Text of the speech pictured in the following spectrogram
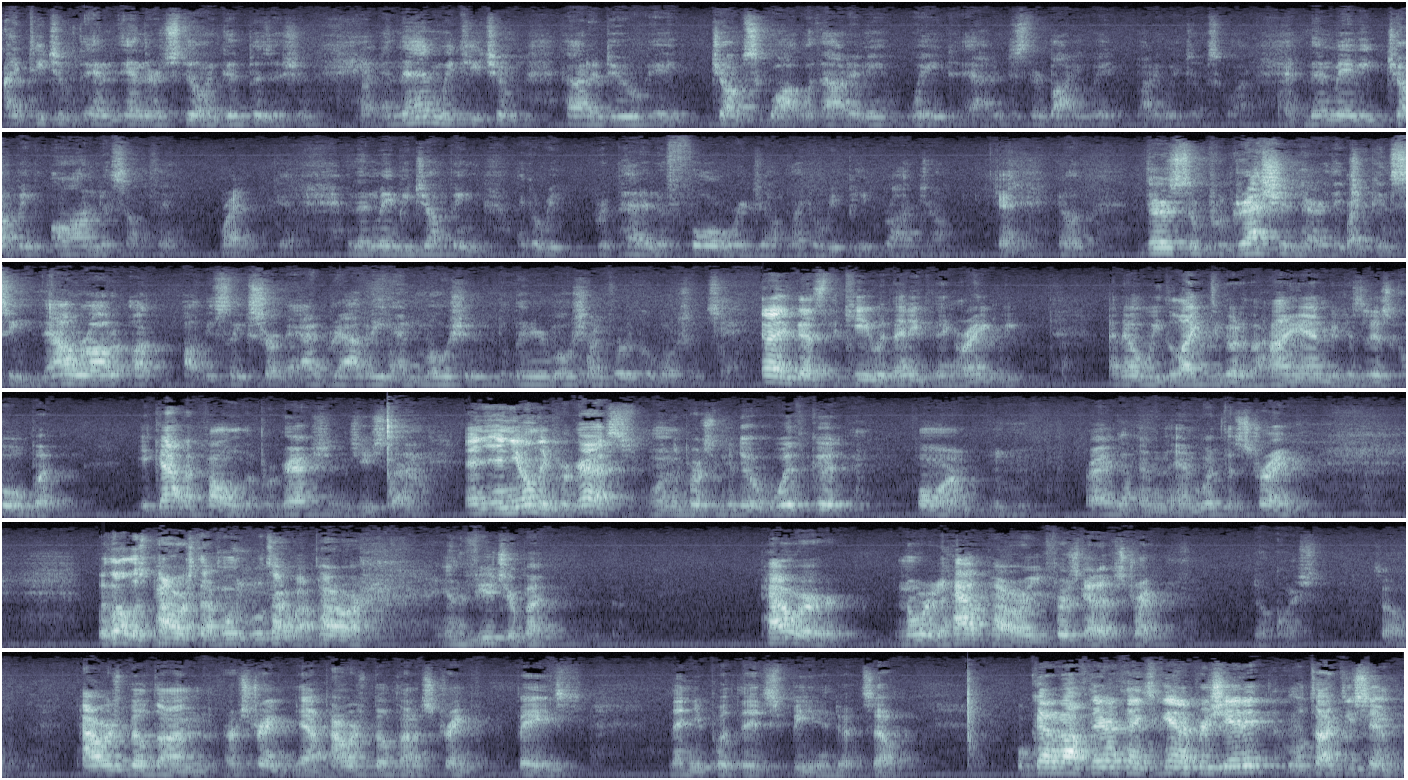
I teach them, and, and they're still in good position. Right. And then we teach them how to do a jump squat without any weight added, just their body weight, body weight jump squat. Right. And then maybe jumping onto something. right, Okay, and then maybe jumping like a re- repetitive forward jump, like a repeat broad jump. okay, You know, there's some progression there that you can see. Now we're out- out- obviously starting to add gravity and motion, linear motion, Right. vertical motion, so. and I think that's the key with anything, right? We, I know we'd like to go to the high end because it is cool, but you gotta follow the progressions, you start, and, and you only progress when the person can do it with good form, mm-hmm. right? Yep. And, and with the strength. With all this power stuff, we'll, we'll talk about power in the future, but power, in order to have power, you first gotta have strength. No question. So power is built on, or strength, yeah, power is built on a strength base. Then you put the speed into it. So we'll cut it off there. Thanks again. I appreciate it. We'll talk to you soon.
